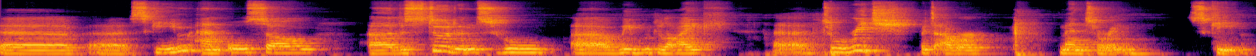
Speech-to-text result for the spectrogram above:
uh, uh, scheme and also uh, the students who we would like to reach with our mentoring scheme.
